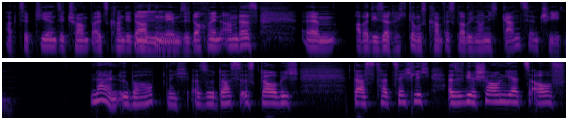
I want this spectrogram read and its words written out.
akzeptieren Sie Trump als Kandidaten, mhm. nehmen Sie doch wen anders. Ähm, aber dieser Richtungskampf ist, glaube ich, noch nicht ganz entschieden. Nein, überhaupt nicht. Also das ist, glaube ich, das tatsächlich, also wir schauen jetzt auf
